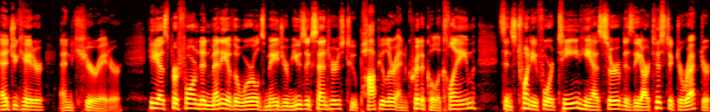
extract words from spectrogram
educator, and curator. He has performed in many of the world's major music centers to popular and critical acclaim. Since 2014, he has served as the artistic director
